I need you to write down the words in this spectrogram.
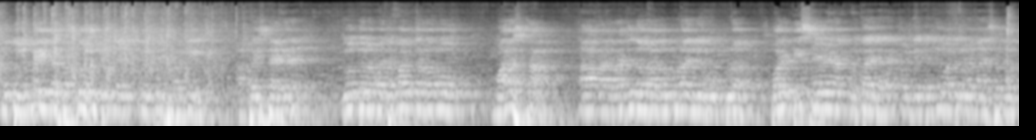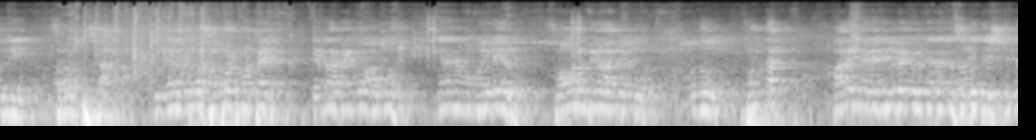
ಇವತ್ತು ಹೆಮ್ಮೆಯಿಂದ ಸಂತೋಷದಿಂದ ವಿಶೇಷವಾಗಿ ಬಯಸ್ತಾ ಇದ್ದೇನೆ ಇವತ್ತು ನಮ್ಮ ಜಪಾಲ್ಕರ್ ಅವರು ಮಹಾರಾಷ್ಟ್ರ ರಾಜ್ಯದವರಾದರೂ ಕೂಡ ಇಲ್ಲಿ ಕೂಡ ಕ್ವಾಲಿಟಿ ಸೇವೆಯನ್ನು ಕೊಡ್ತಾ ಇದ್ದಾರೆ. ಅವರಿಗೆ ಧನ್ಯವಾದಗಳನ್ನ ಈ ಸಂದರ್ಭದಲ್ಲಿ ಸಮರ್ಪಿಸ್ತಾ ಇವರಿಗೆಲ್ಲ ತುಂಬ ಸಪೋರ್ಟ್ ಮಾಡ್ತಾ ಇದ್ದಾರೆ. ಕೆನರಾ ಬ್ಯಾಂಕು ಹಾಗೂ ಈಗ ನಮ್ಮ ಮಹಿಳೆಯರು ಸ್ವಾವಲಂಬಿಗಳಾಗಬೇಕು. ಒಂದು ಸ್ವಂತ ಕಾಲೇಜ್ ಮೇಲೆ ನಿಲ್ಲಬೇಕು ಅಂತಕ್ಕಂಥ ಸದುದ್ದೇಶದಿಂದ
